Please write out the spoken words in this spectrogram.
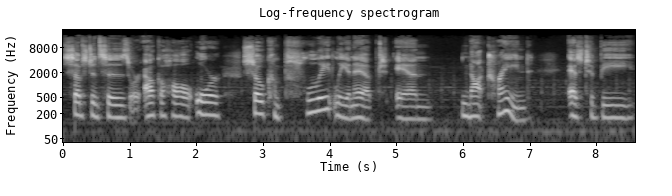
substances or alcohol, or so completely inept and not trained as to be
